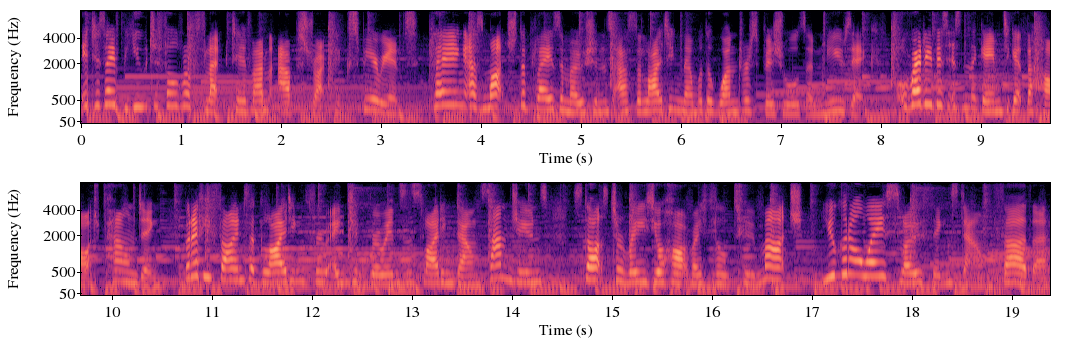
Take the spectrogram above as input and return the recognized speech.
it is a beautiful, reflective, and abstract experience, playing as much the player's emotions as delighting them with the wondrous visuals and music. Already, this isn't the game to get the heart pounding, but if you find that gliding through ancient ruins and sliding down sand dunes starts to raise your heart rate a little too much, you can always slow things down further.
